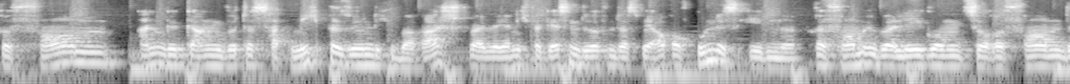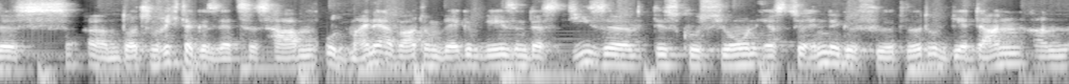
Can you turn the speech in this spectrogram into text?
Reform angegangen wird, das hat mich persönlich überrascht, weil wir ja nicht vergessen dürfen, dass wir auch auf Bundesebene Reformüberlegungen zur Reform des ähm, deutschen Richtergesetzes haben. Und meine Erwartung wäre gewesen, dass diese Diskussion erst zu Ende geführt wird und wir dann an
